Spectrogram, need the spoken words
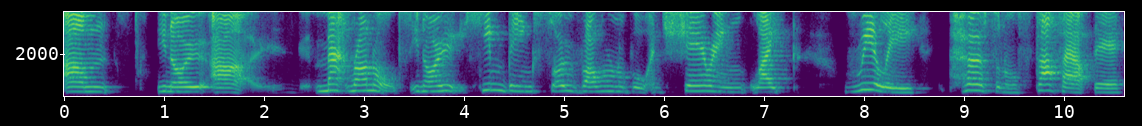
Um, you know, uh, Matt Runnalls, you know, him being so vulnerable and sharing like really personal stuff out there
